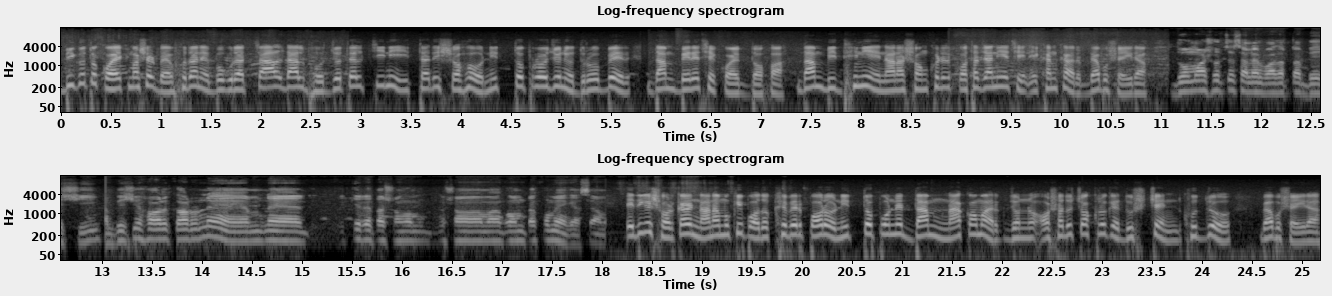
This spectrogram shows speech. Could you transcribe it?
বিগত কয়েক মাসের ব্যবধানে বগুড়ার চাল ডাল ভোজ্য তেল চিনি ইত্যাদি সহ নিত্য প্রয়োজনীয় দ্রব্যের দাম বেড়েছে কয়েক দফা। দাম বৃদ্ধি নিয়ে নানা সংকটের কথা জানিয়েছেন এখানকার ব্যবসায়ীরা। দু মাস হচ্ছে চালের বাজারটা বেশি। বেশি হওয়ার কারণে মানে ক্রেতা সমাগমটা কমে গেছে এদিকে সরকারের নানামুখী পদক্ষেপের পরও নিত্য পণ্যের দাম না কমার জন্য অসাধু চক্রকে দুষছেন ক্ষুদ্র ব্যবসায়ীরা।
